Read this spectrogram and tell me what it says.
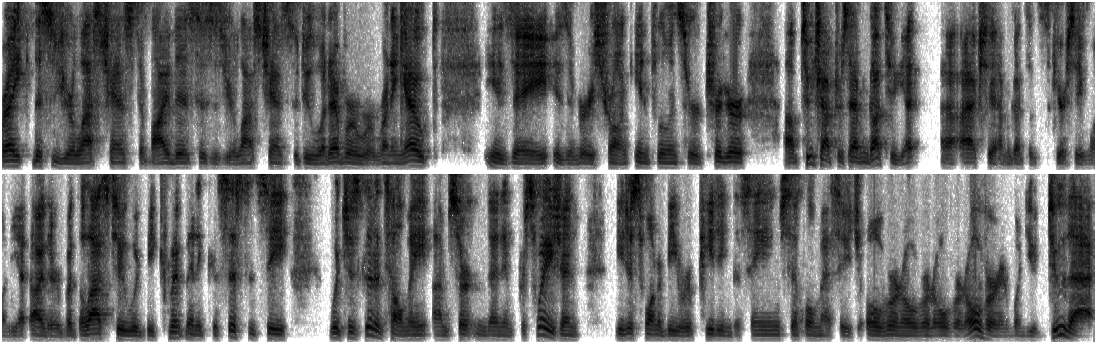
right this is your last chance to buy this this is your last chance to do whatever we're running out is a is a very strong influencer trigger um, two chapters i haven't got to yet uh, i actually haven't got to the scarcity one yet either but the last two would be commitment and consistency which is going to tell me i'm certain that in persuasion you just want to be repeating the same simple message over and over and over and over. And when you do that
